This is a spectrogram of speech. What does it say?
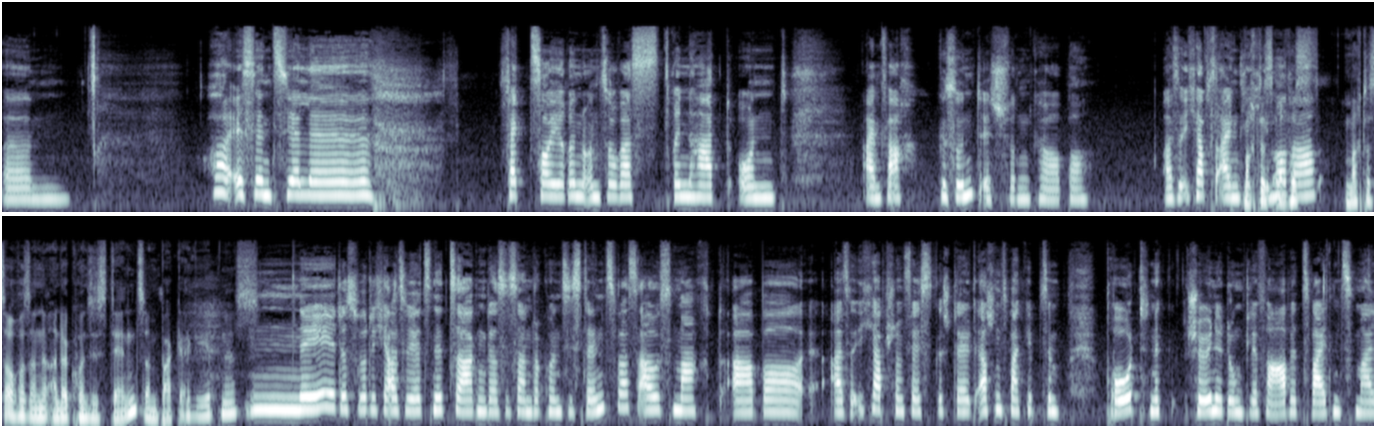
ähm, oh, essentielle Fettsäuren und sowas drin hat und einfach gesund ist für den Körper. Also ich habe es eigentlich immer da. Was, macht das auch was an, an, der Konsistenz, am Backergebnis? Nee, das würde ich also jetzt nicht sagen, dass es an der Konsistenz was ausmacht, aber also ich habe schon festgestellt, erstens mal gibt es im Brot eine schöne dunkle Farbe, zweitens mal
